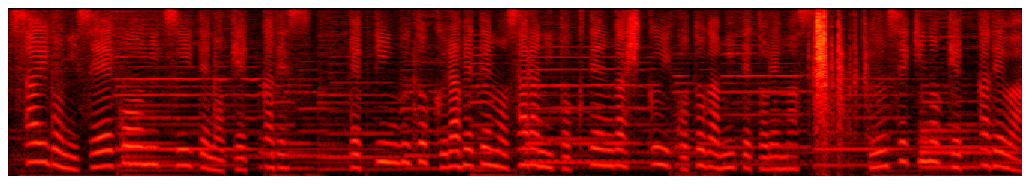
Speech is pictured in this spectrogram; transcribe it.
最後に成功につついての結果です。ペッティングと比べてもさらに得点が低いことが見て取れます。分析の結果では、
